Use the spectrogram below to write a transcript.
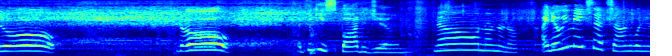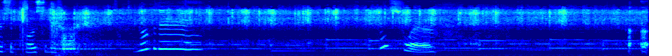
No. No. I think he spotted you. No, no, no, no. I know he makes that sound when you're supposed to be. I'm over there. I swear. Uh, uh,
